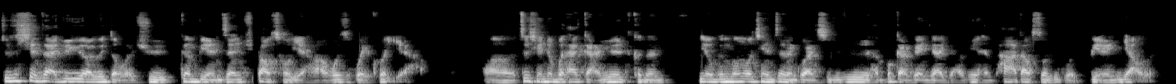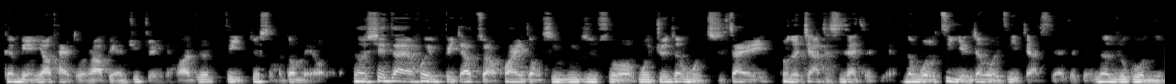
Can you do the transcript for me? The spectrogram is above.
就是现在就越来越懂得去跟别人争取报酬也好，或是回馈也好。呃，之前就不太敢，因为可能也有跟工作签证的关系，就是很不敢跟人家要，因为很怕到时候如果别人要了，跟别人要太多，然后别人拒绝你的话，就自己就什么都没有了。那现在会比较转换一种心境，就是说，我觉得我只在我的价值是在这边，那我自己也认为自己价值在这边。那如果你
